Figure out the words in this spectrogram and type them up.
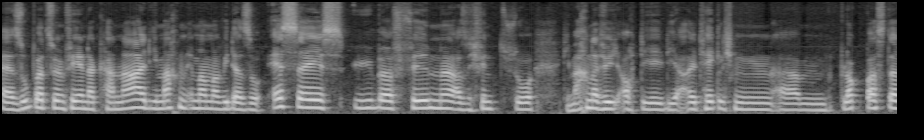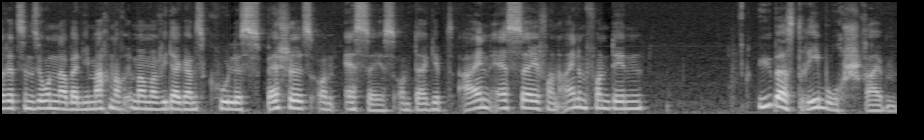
äh, super zu empfehlender Kanal. Die machen immer mal wieder so Essays über Filme. Also ich finde so, die machen natürlich auch die, die alltäglichen ähm, Blockbuster-Rezensionen, aber die machen auch immer mal wieder ganz coole Specials und Essays. Und da gibt es ein Essay von einem von denen, übers Drehbuch schreiben.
